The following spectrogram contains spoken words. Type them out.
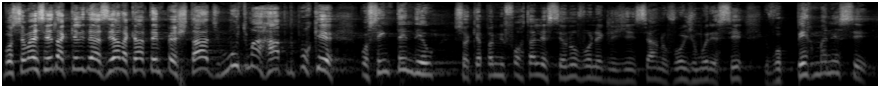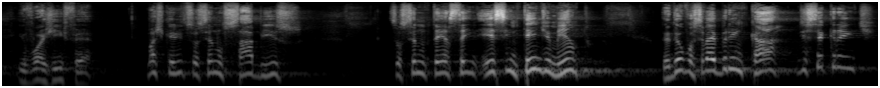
Você vai sair daquele deserto, daquela tempestade, muito mais rápido. Por quê? Você entendeu. Isso aqui é para me fortalecer. Eu não vou negligenciar, não vou esmorecer. Eu vou permanecer e vou agir em fé. Mas, querido, se você não sabe isso, se você não tem esse entendimento, entendeu? Você vai brincar de ser crente.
